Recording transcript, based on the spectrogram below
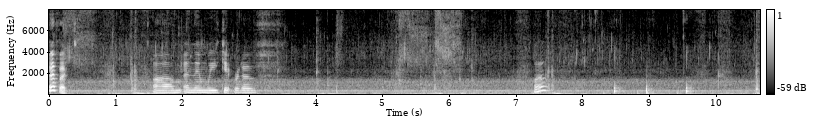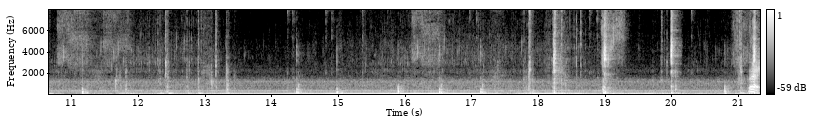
Perfect. Um, and then we get rid of What? Right.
